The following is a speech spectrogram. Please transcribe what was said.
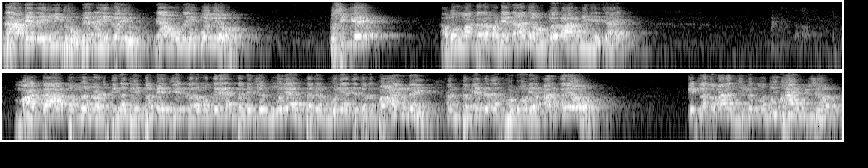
ના, મેં નહીં લીધું, મેં નહીં કર્યું. મેં આવું નહીં બોલ્યો. પછી કે, હવે હું માતાના મઢે ના જાઉં, કોઈ બાર મહિને જાય. માતા તમને નડતી નથી, તમે જે કર્મ કર્યા તમે જે બોલ્યા તમે બોલ્યા તે તમે પાળ્યું નહીં. અને તમે કદાચ ખોટો વ્યવહાર કર્યો. એટલે તમારા જીવનમાં દુઃખ આવ્યું છે.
